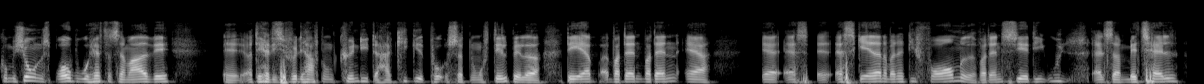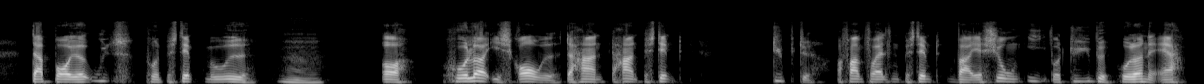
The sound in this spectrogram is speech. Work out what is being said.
kommissionens sprogbrug hæfter sig meget ved, øh, og det har de selvfølgelig haft nogle kyndige, der har kigget på sådan nogle stillbilleder, det er, hvordan, hvordan er, er, er, er skaderne, hvordan er de formet, hvordan ser de ud? Altså metal, der bøjer ud på en bestemt måde, mm. og huller i skroget, der har en, har en bestemt dybde, og frem for alt en bestemt variation i, hvor dybe hullerne er.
